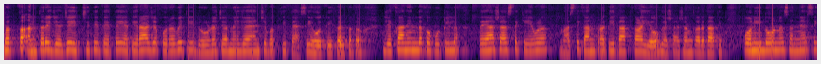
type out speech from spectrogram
भक्त अंतरी जे जे इच्छिती ते ते यतिराज पुरविती दृढचरणी जयांची भक्ती त्यासी होती कल्पत. जे का निंदक कुटील तया शास्त्र केवळ नास्तिकांप्रती तात्काळ योग शासन करतात. कोणी दोन संन्यासी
